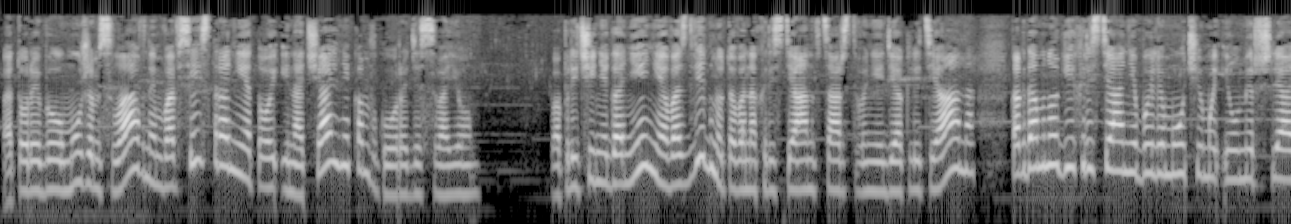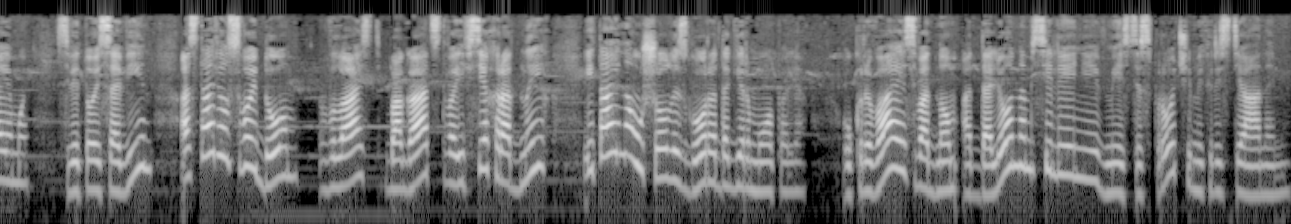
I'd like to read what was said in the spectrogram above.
который был мужем славным во всей стране той и начальником в городе своем. По причине гонения, воздвигнутого на христиан в царствовании Диоклетиана, когда многие христиане были мучимы и умерщвляемы, святой Савин оставил свой дом, власть, богатство и всех родных и тайно ушел из города Гермополя – укрываясь в одном отдаленном селении вместе с прочими христианами.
